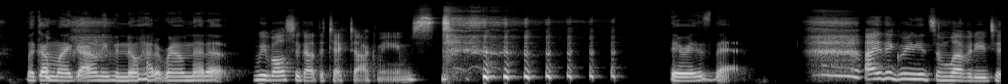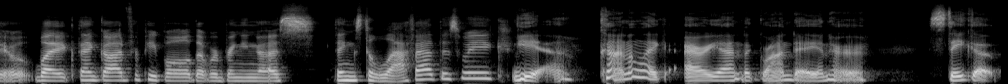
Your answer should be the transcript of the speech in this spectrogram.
like I'm like, I don't even know how to round that up. We've also got the TikTok memes. There is that. I think we need some levity too. Like, thank God for people that were bringing us things to laugh at this week. Yeah. Kind of like Ariana Grande and her stake up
